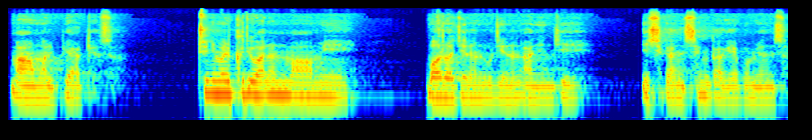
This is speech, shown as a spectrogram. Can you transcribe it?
마음을 빼앗겨서 주님을 그리워하는 마음이 멀어지는 우리는 아닌지 이 시간 생각해 보면서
